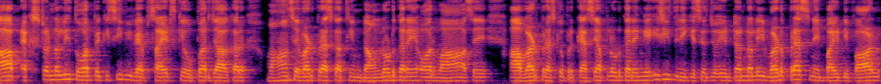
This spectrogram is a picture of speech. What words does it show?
आप एक्सटर्नली तौर पे किसी भी वेबसाइट्स के ऊपर जाकर वहाँ से वर्ड का थीम डाउनलोड करें और वहाँ से आप वर्ड के ऊपर कैसे अपलोड करेंगे। इसी तरीके से जो इंटरनली वर्ड ने बाई डिफ़ॉल्ट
